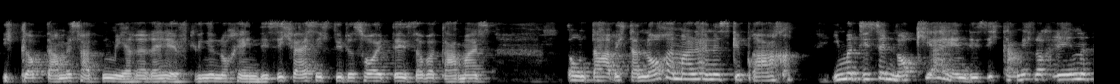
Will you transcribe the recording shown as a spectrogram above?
Ich glaube, damals hatten mehrere Häftlinge noch Handys. Ich weiß nicht, wie das heute ist, aber damals. Und da habe ich dann noch einmal eines gebracht. Immer diese Nokia-Handys. Ich kann mich noch erinnern,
